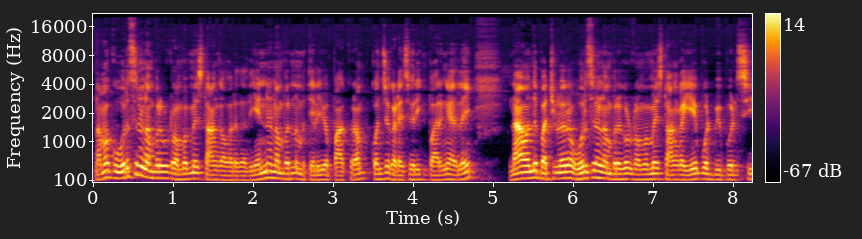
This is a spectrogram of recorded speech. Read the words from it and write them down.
நமக்கு ஒரு சில நம்பர்கள் ரொம்பவே ஸ்ட்ராங்காக வருது. அது என்ன நம்பர்னு நம்ம தெளிவாக பார்க்குறோம். கொஞ்சம் கடைசி வரைக்கும் பாருங்கள் அதில் நான் வந்து பர்டிகுலராக ஒரு சில நம்பர்கள் ரொம்பவுமே ஸ்ட்ராங்காக A board B board C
